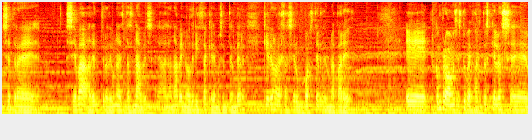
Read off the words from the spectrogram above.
se trae se va adentro de una de estas naves, a la nave nodriza, queremos entender, que no deja de ser un póster de una pared. Eh, comprobamos estupefactos que los eh,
